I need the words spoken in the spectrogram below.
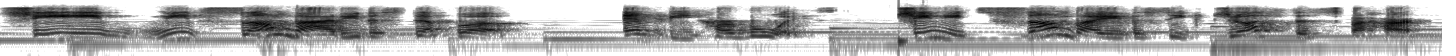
She needs somebody to step up and be her voice. She needs somebody to seek justice for her.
